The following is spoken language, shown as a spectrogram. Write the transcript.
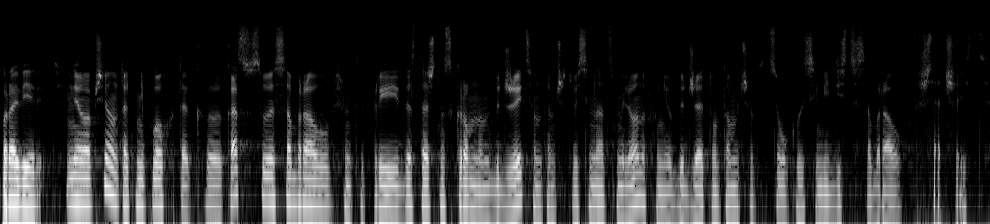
проверить. Не, вообще он так неплохо так э, кассу свою собрал, в общем-то, при достаточно скромном бюджете. Он там что-то 18 миллионов у него бюджет, он там что-то около 70 собрал. 66.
